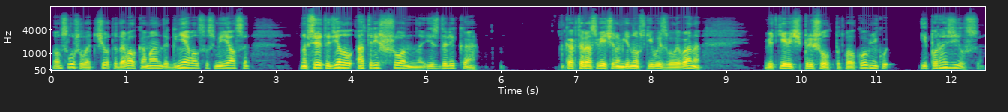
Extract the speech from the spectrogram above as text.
Он слушал отчеты, давал команды, гневался, смеялся, но все это делал отрешенно, издалека. Как-то раз вечером Яновский вызвал Ивана. Виткевич пришел к подполковнику и поразился.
